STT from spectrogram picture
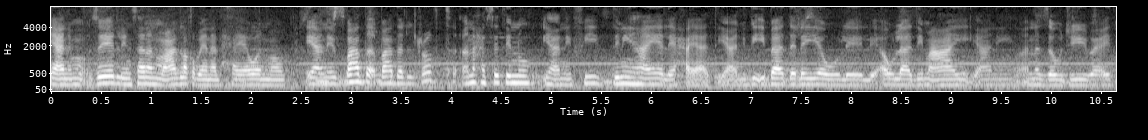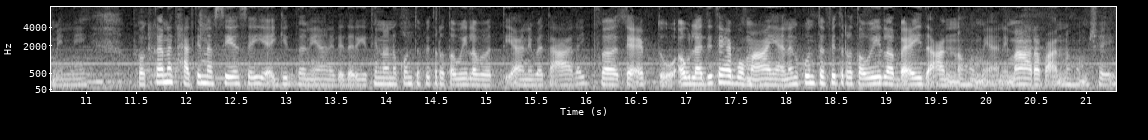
يعني زي الإنسان المعلق بين الحياة والموت. يعني بعد بعد الرفض أنا حسيت إنه يعني في دي نهاية لحياتي يعني دي إبادة ليا ولأولادي معاي يعني أنا زوجي بعيد مني. فكانت حالتي النفسية سيئة جدا يعني لدرجة إنه أنا كنت فترة طويلة بت يعني بتعالج. فتعبت وأولادي تعبوا معاي يعني أنا كنت فترة طويلة بعيدة عنهم يعني ما أعرف عنهم شيء.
